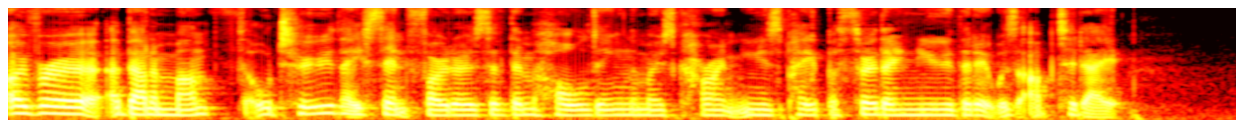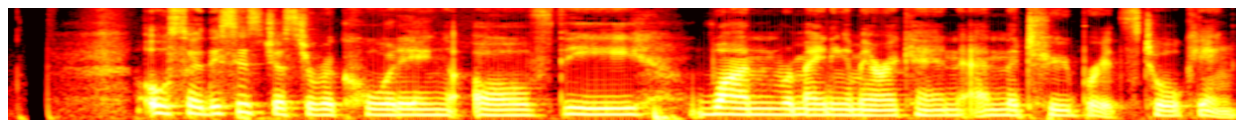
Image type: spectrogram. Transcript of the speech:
over about a month or two, they sent photos of them holding the most current newspaper so they knew that it was up to date. Also, this is just a recording of the one remaining American and the two Brits talking,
